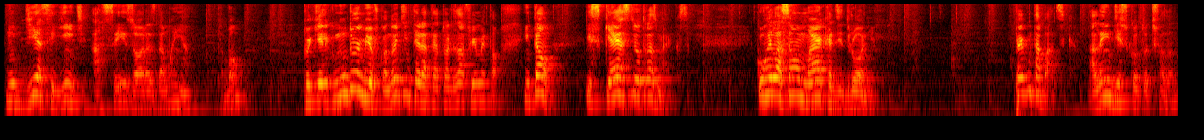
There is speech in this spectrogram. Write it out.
no dia seguinte, às 6 horas da manhã, tá bom? Porque ele não dormiu, ficou a noite inteira até atualizar a firma e tal. Então, esquece de outras marcas. Com relação à marca de drone, pergunta básica. Além disso que eu estou te falando.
